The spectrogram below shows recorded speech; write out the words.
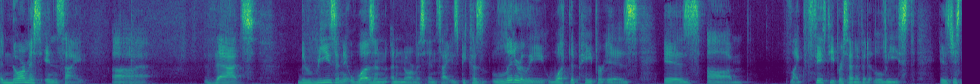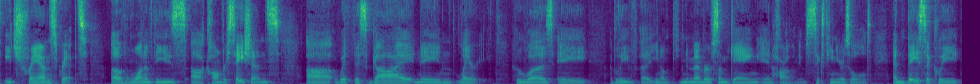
enormous insight uh, that the reason it wasn't an, enormous insight is because literally what the paper is is um, like 50% of it at least is just a transcript of one of these uh, conversations uh, with this guy named Larry, who was a, I believe, a, you know, member of some gang in Harlem. He was 16 years old, and basically,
